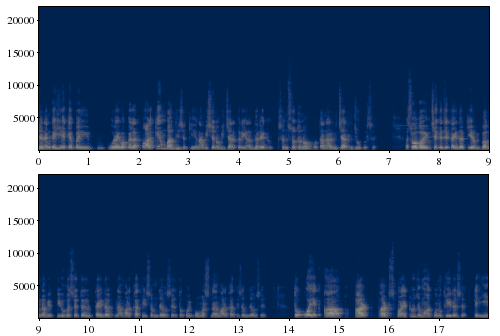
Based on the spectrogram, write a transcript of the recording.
જેને કહીએ કે ભાઈ પૂર આવ્યા પહેલા પાળ કેમ બાંધી શકીએ? એના વિશેનો વિચાર કરી અને દરેક સંશોધનો પોતાના વિચાર રજૂ કરશે. સ્વાભાવિક છે કે જે કાયદાકીય વિભાગના વ્યક્તિઓ હશે તે કાયદાના માળખાથી સમજાવશે, તો કોઈ કોમર્સના માળખાથી સમજાવશે. તો કોઈ એક આર્ટ, આર્ટ્સ પણ એટલું જ મહત્વનું થઈ રહેશે કે એ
